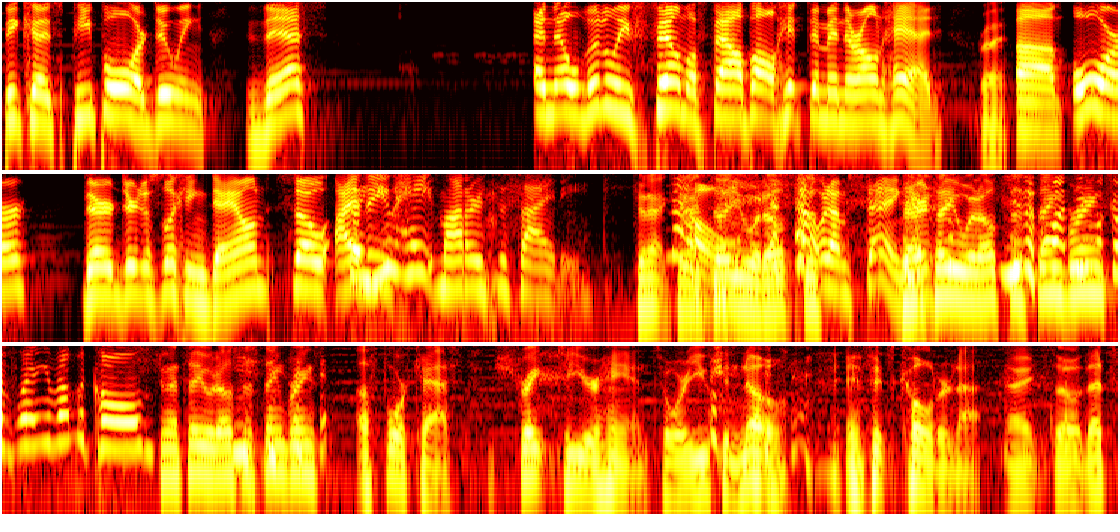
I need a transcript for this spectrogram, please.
Because people are doing this, and they'll literally film a foul ball hit them in their own head, Right. um, or they're they're just looking down. So, I So think you hate modern society. Can I, can I tell you what else? that's not this, what I'm saying. Can I tell you what else You this thing brings? complaining about the cold. Can I tell you what else this thing brings? A forecast straight to your hand, to where you can know if it's cold or not. All right, so that's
